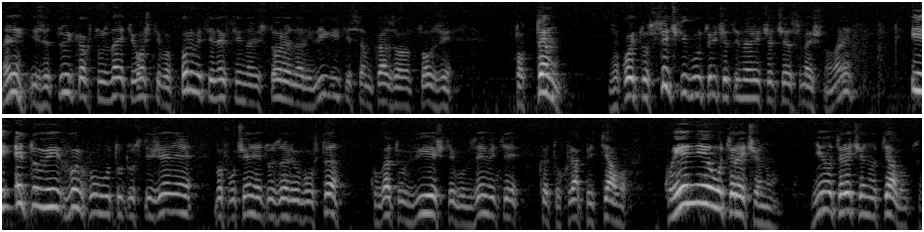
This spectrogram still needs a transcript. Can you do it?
Нали? И зато и както знаете, още в първите лекции на история на религиите съм казал този тотем, за който всички го отричат и наричат, че е смешно. Нали? И ето ви върховото достижение в учението за любовта, когато вие ще го вземете като хляб и тяло. Кое не е отречено? Не е отречено тялото.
